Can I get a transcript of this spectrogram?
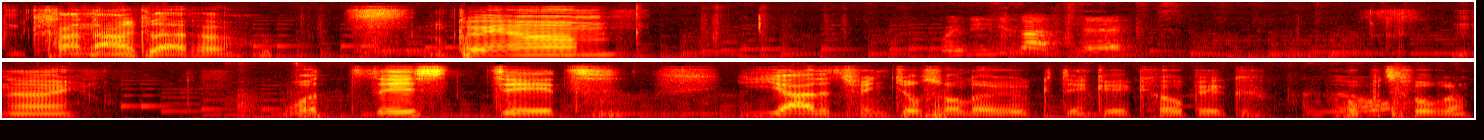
ik ga hem aanklagen. Oké, ehm. Wait, did you got kicked? nee. Wat is dit? Ja, dit vindt Jos wel leuk, denk ik. Hoop ik. Een Hoop het voor hem.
